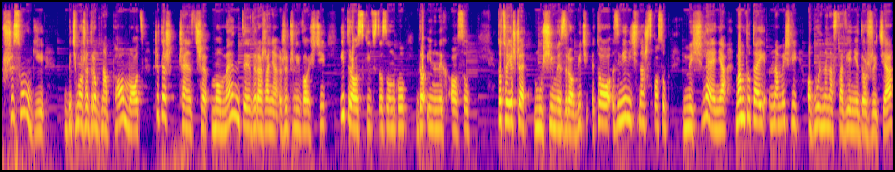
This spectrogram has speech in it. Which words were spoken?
przysługi, być może drobna pomoc, czy też częstsze momenty wyrażania życzliwości i troski w stosunku do innych osób. To, co jeszcze musimy zrobić, to zmienić nasz sposób myślenia. Mam tutaj na myśli ogólne nastawienie do życia,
